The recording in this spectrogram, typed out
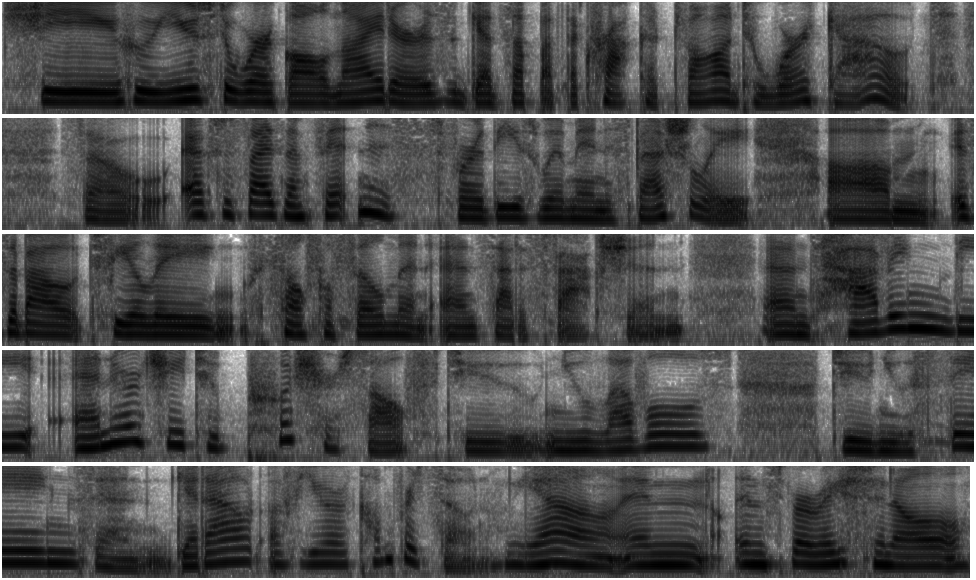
she, who used to work all nighters, gets up at the crack of dawn to work out. So exercise and fitness for these women, especially, um, is about feeling self fulfillment and satisfaction and having the energy to push yourself to new levels, do new things, and get out of your comfort zone. Yeah, and inspirational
